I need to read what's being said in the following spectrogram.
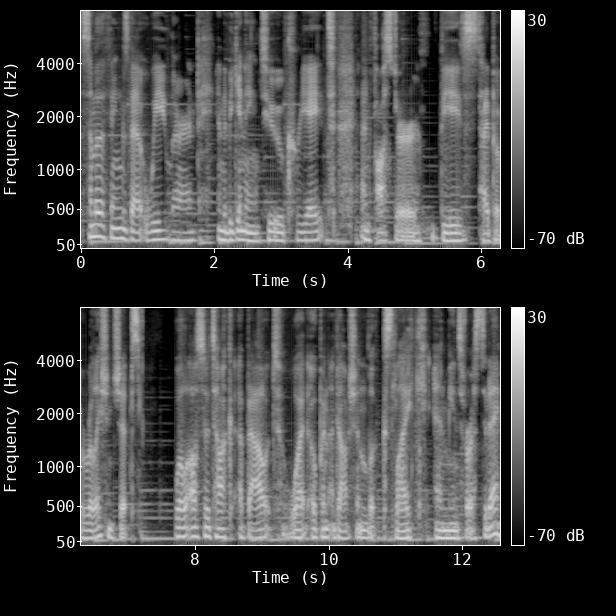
some of the things that we learned in the beginning to create and foster these type of relationships. We'll also talk about what open adoption looks like and means for us today.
